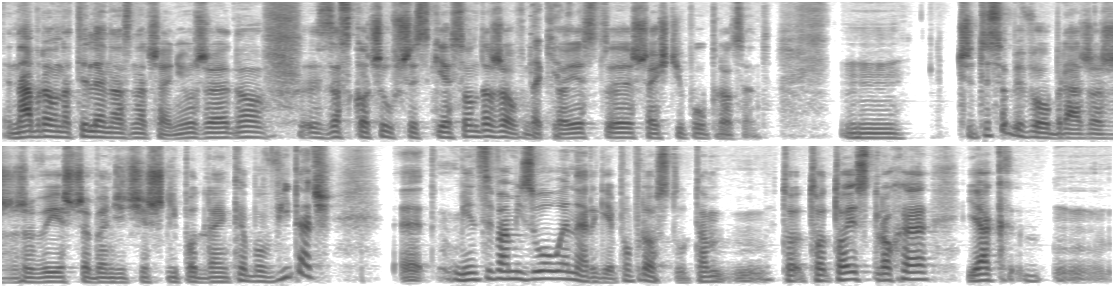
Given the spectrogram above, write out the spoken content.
nabrał na tyle na znaczeniu, że no, zaskoczył wszystkie sondażownie. Tak to jest e, 6,5%. Mm, Czy ty sobie wyobrażasz, że wy jeszcze będziecie szli pod rękę? Bo widać e, między wami złą energię, po prostu. Tam, mm, to, to, to jest trochę jak mm,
